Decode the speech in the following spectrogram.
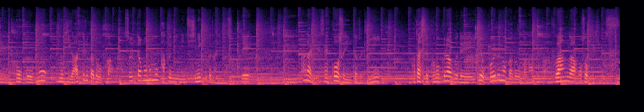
えー、方向も向きが合ってるかどうかそういったものも確認しにくくなりますので、え、かなりですねコースに行った時に果たしてこのクラブで池を越えるのかどうかなとか不安が襲ってきます。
